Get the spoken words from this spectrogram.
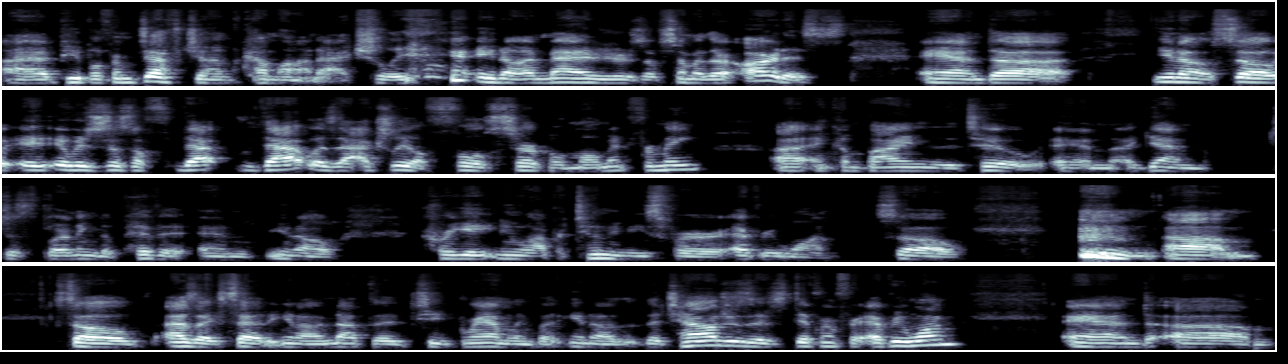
I had people from Def Jam come on actually, you know, and managers of some of their artists, and uh, you know, so it, it, was just a that that was actually a full circle moment for me, uh, and combining the two, and again, just learning to pivot and you know, create new opportunities for everyone. So. um, so as I said, you know, not the cheap rambling, but you know, the, the challenges is different for everyone, and um,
